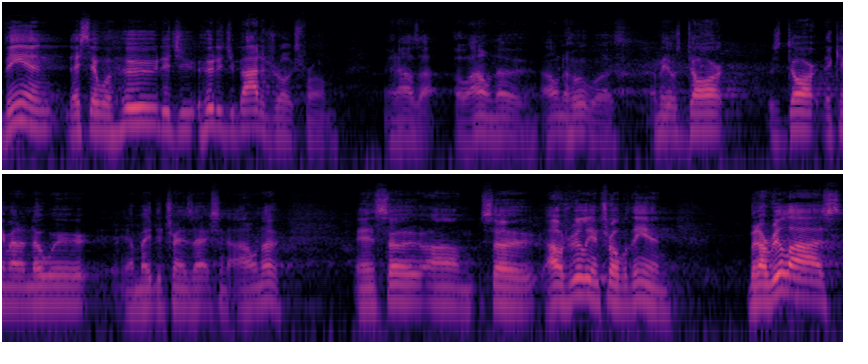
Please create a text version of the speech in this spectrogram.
then they said, Well, who did you who did you buy the drugs from? And I was like, Oh, I don't know. I don't know who it was. I mean, it was dark. It was dark. They came out of nowhere. I made the transaction. I don't know. And so, um, so I was really in trouble then. But I realized,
